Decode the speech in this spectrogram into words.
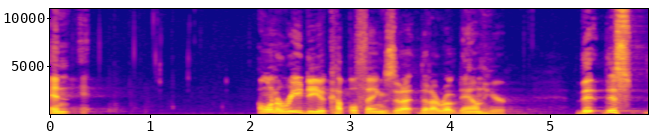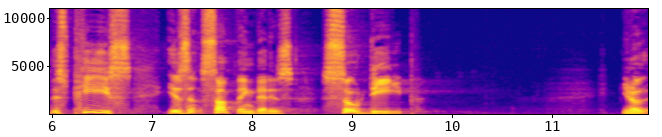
And I want to read to you a couple things that I, that I wrote down here. This, this peace isn't something that is so deep. You know,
